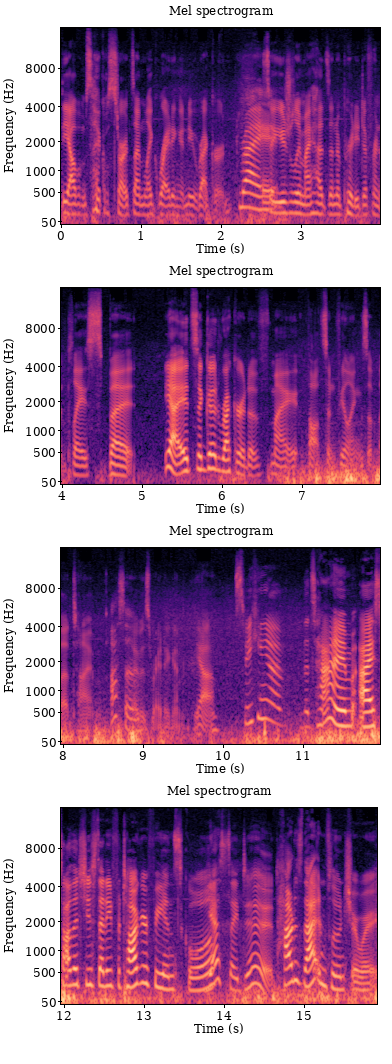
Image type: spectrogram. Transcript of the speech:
the album cycle starts, I'm like writing a new record. Right. So usually, my head's in a pretty different place. But yeah, it's a good record of my thoughts and feelings of that time. Awesome. I was writing it. Yeah. Speaking of the time, I saw that you studied photography in school. Yes, I did. How does that influence your work?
